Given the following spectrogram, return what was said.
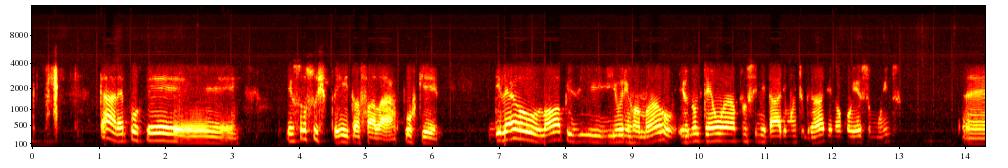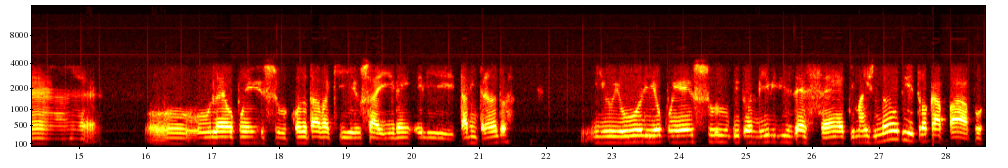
Cara, é porque eu sou suspeito a falar, porque de Léo Lopes e Yuri Romão eu não tenho uma proximidade muito grande, não conheço muito. É, o Léo conheço quando eu estava aqui, eu saí, ele estava entrando. E o Yuri eu conheço de 2017, mas não de trocar papo.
